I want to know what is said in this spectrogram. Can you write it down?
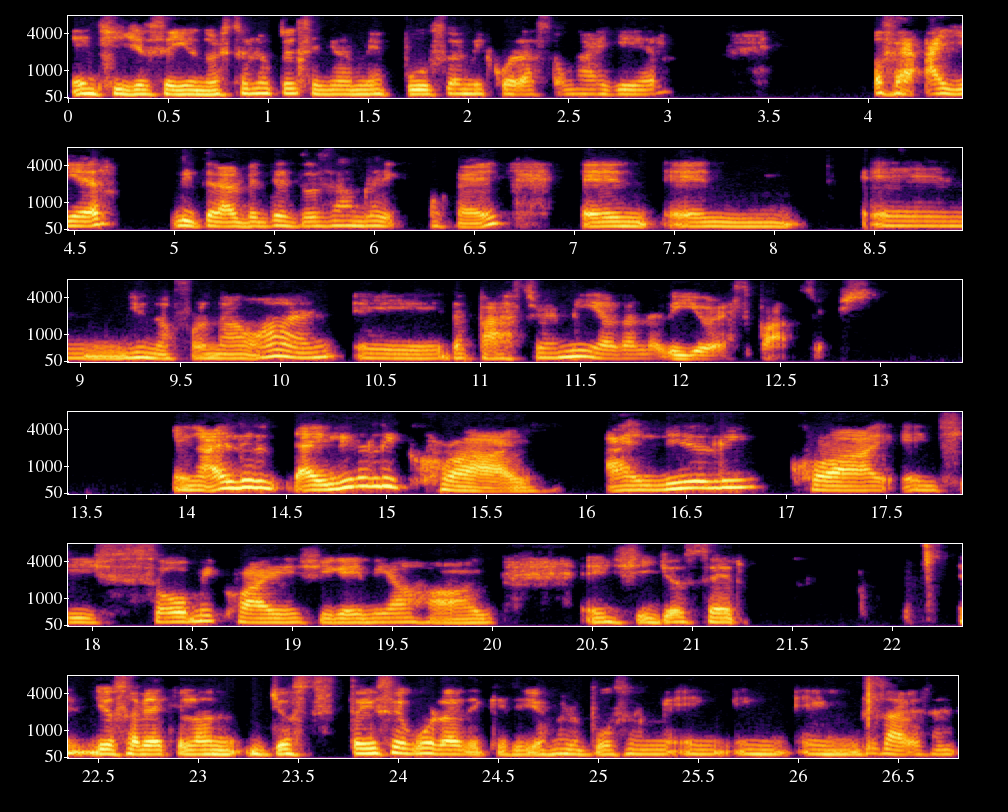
and she just said, you know, esto es lo que el Señor me puso en mi corazón ayer. O sea, ayer, literalmente. Entonces, I'm like, okay. And, and, and you know, from now on, uh, the pastor and me are going to be your sponsors. And I, I literally cried I literally cried and she saw me crying. She gave me a hug and she just said, yo sabía que lo, yo estoy segura de que Dios me lo puso en, en, en, sabes, en,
